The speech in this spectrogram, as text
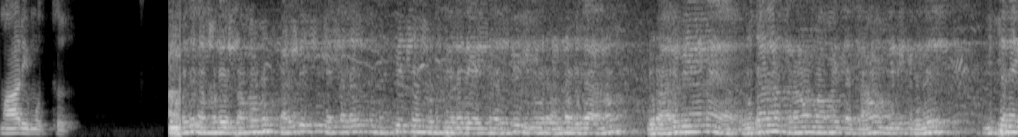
மாரிமுத்து. நம்முடைய சமூகம் கல்விக்கு எந்த அளவுக்கு முக்கியத்துவம் கொடுக்கிறது என்பதற்கு இது ஒரு நல்ல உதாரணம். ஒரு அருமையான உதாரண கிராமமாக இந்த கிராமம் இருக்கிறது. இத்தனை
